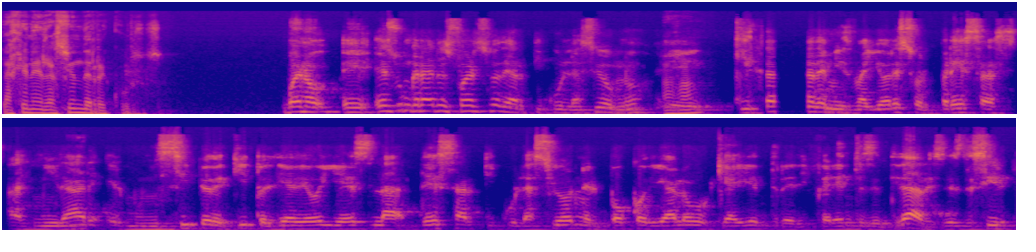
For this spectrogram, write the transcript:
la generación de recursos? Bueno, eh, es un gran esfuerzo de articulación, ¿no? Eh, quizás una de mis mayores sorpresas al mirar el municipio de Quito el día de hoy es la desarticulación, el poco diálogo que hay entre diferentes entidades. Es decir,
